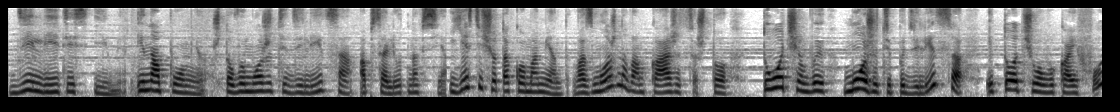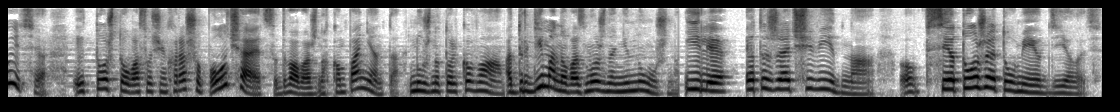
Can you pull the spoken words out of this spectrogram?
делитесь ими. И напомню, что вы можете делиться абсолютно всем. И есть еще такой момент. Возможно, вам кажется, что то, чем вы можете поделиться, и то, от чего вы кайфуете, и то, что у вас очень хорошо получается, два важных компонента, нужно только вам, а другим оно, возможно, не нужно. Или это же очевидно, э, все тоже это умеют делать.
